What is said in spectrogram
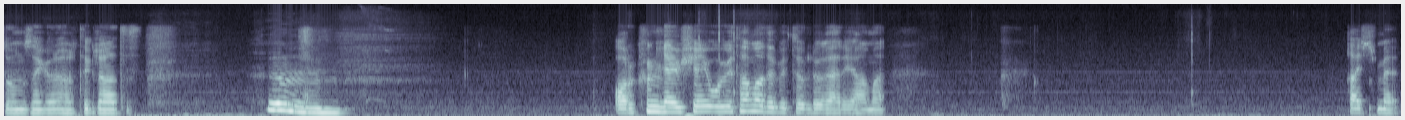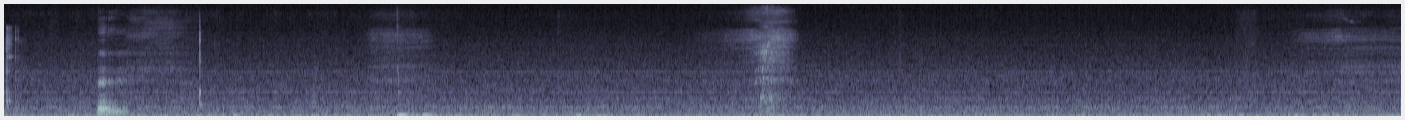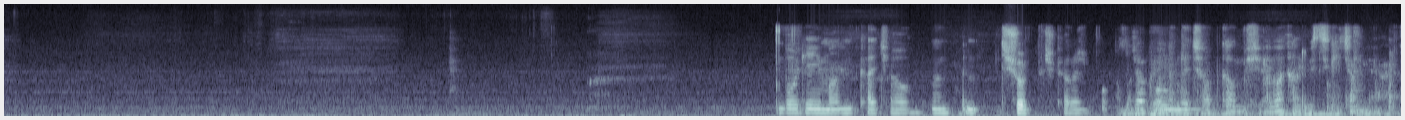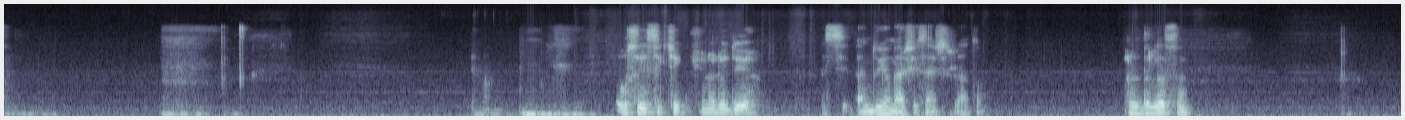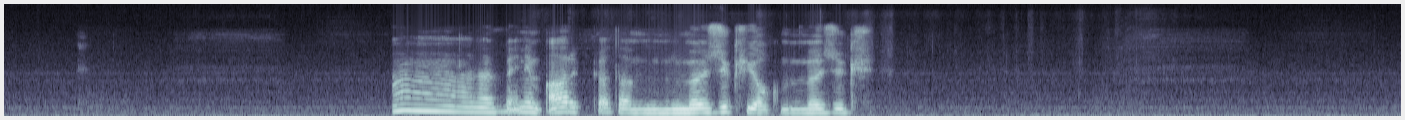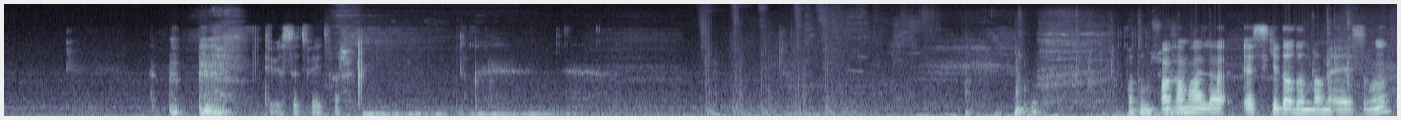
tuttuğumuza göre artık rahatız. Orkun gevşeyi uyutamadı bir türlü gari ama. Kaşmer. Bogeyman kaçav. Ben tişört çıkaracağım. Sıcak oldu. Çarp kalmış ya. Bak harbi sikeceğim ya. O seni sikecekmişsin öyle diyor. Si- Ben duyuyorum her şeyi sen şimdi rahat ol. Ardırla sen. Aa, benim arkada mözük yok. Mözük. Twisted Fate var. Söyle. Bakalım hala eski dadında mı E'si bunun?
